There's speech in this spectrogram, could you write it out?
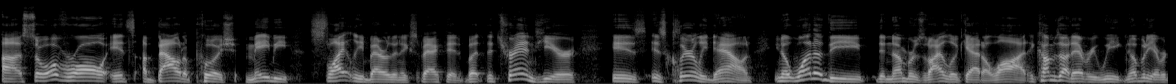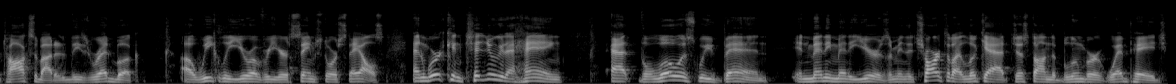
Uh, so overall, it's about a push, maybe slightly better than expected, but the trend here is is clearly down. You know, one of the the numbers that I look at a lot, it comes out every week. Nobody ever talks about it. These Redbook uh, weekly year over year same store sales, and we're continuing to hang at the lowest we've been in many many years. I mean, the chart that I look at just on the Bloomberg webpage,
